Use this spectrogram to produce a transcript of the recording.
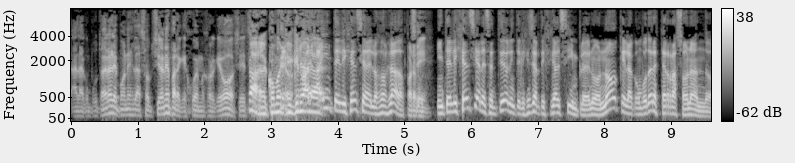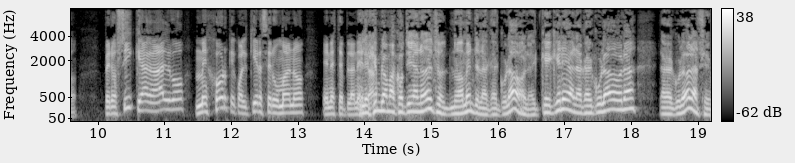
a la computadora le pones las opciones para que juegue mejor que vos. Claro, como el que crea hay, la... hay inteligencia de los dos lados para Sí. mí. Inteligencia en el sentido de la inteligencia artificial simple, de nuevo, no que la computadora esté razonando, pero sí que haga algo mejor que cualquier ser humano en este planeta. El ejemplo más cotidiano de eso, nuevamente la calculadora. El que crea la calculadora, la calculadora se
